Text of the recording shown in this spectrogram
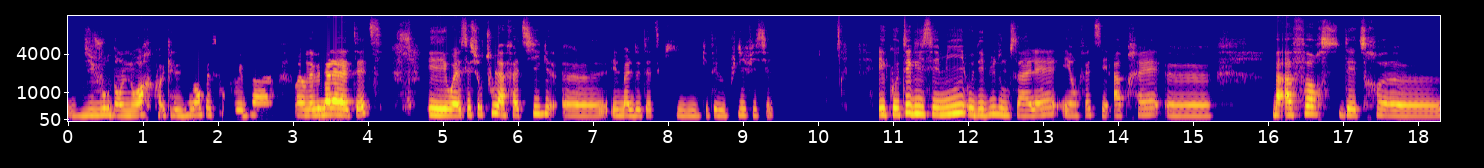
dix jours dans le noir, quoi, quasiment, parce qu'on pouvait pas, on avait mal à la tête. Et ouais, c'est surtout la fatigue euh, et le mal de tête qui, qui était le plus difficile. Et côté glycémie, au début, donc ça allait, et en fait, c'est après, euh, bah, à force d'être euh,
